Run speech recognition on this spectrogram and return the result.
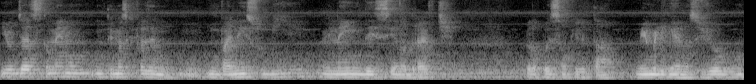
E o Jets também não, não tem mais o que fazer. Não vai nem subir e nem descer no draft pela posição que ele está. Mesmo ele ganhando esse jogo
